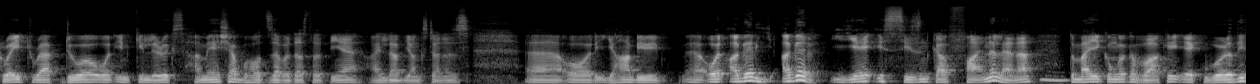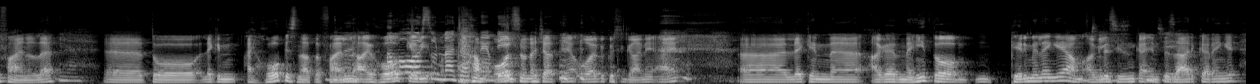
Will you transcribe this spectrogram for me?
گریٹ ریپ ڈو اور ان کی لیرکس ہمیشہ بہت زبردست ہوتی ہیں. آئی لو ینگسٹرز اور یہاں بھی uh, اور اگر اگر یہ اس سیزن کا فائنل ہے نا mm. تو میں یہ کہوں گا کہ واقعی ایک وردی فائنل ہے. تو لیکن I hope is not the final I hope ہم اور سننا چاہتے ہیں اور بھی کچھ گانے آئیں۔ لیکن اگر نہیں تو پھر ملیں گے ہم اگلے سیزن کا انتظار کریں گے۔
